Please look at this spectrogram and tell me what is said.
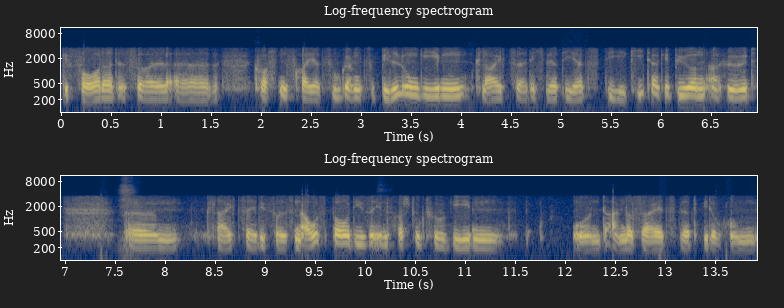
gefordert, es soll äh, kostenfreier Zugang zu Bildung geben. Gleichzeitig wird jetzt die Kita-Gebühren erhöht. Ähm, gleichzeitig soll es einen Ausbau dieser Infrastruktur geben. Andererseits wird wiederum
